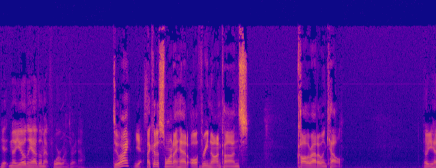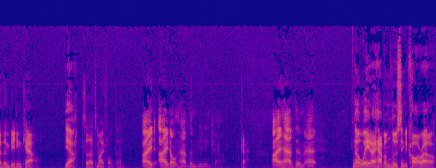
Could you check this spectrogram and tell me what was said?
Yeah, no, you only have them at four wins right now. Do I? Yes. I could have sworn I had all three non-cons, Colorado and Cal. Oh, you have them beating Cal, Yeah. so that's my fault then. I I don't have them beating Cal. Okay. I have them at No, wait. I have them losing to Colorado.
